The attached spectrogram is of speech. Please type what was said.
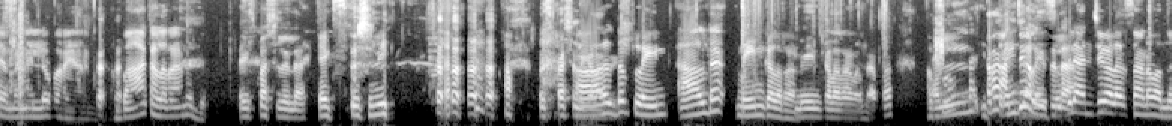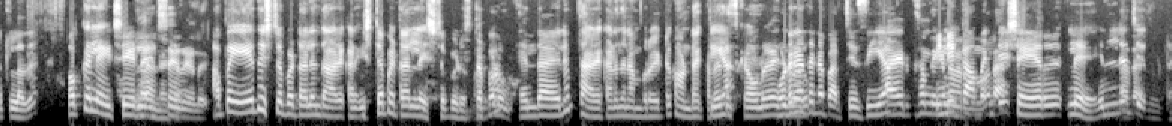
ലെമൺ യെല്ലോ പറയാറുണ്ട്. അപ്പൊ ആ കളറാണ് ഇത്. എക്സ്പെഷ്യലി ആളുടെ പ്ലെയിൻ ആളുടെ മെയിൻ കളറാണ് മെയിൻ കളറാണ് അഞ്ച് കളേഴ്സ് അഞ്ച് കളേഴ്സ് ആണ് വന്നിട്ടുള്ളത്. ഒക്കെ ലൈറ്റ് ഷെയ്ഡിലാണ് അപ്പൊ ഏത് ഇഷ്ടപ്പെട്ടാലും താഴെ കാണാം ഇഷ്ടപ്പെട്ടാലല്ല ഇഷ്ടപ്പെടും. ഇഷ്ടപ്പെടും. എന്തായാലും താഴെ കാണുന്ന നമ്പറുമായിട്ട് കോൺടാക്ട് ചെയ്യുക. ഉടനെ തന്നെ പർച്ചേസ് ചെയ്യുക. പിന്നെ കമന്റ് ഷെയർ അല്ലേ? എല്ലാം ചെയ്തോട്ടെ.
